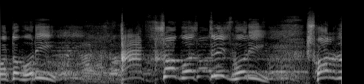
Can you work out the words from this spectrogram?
কত ভরি? আটশো বত্রিশ ভরি স্বর্ণ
